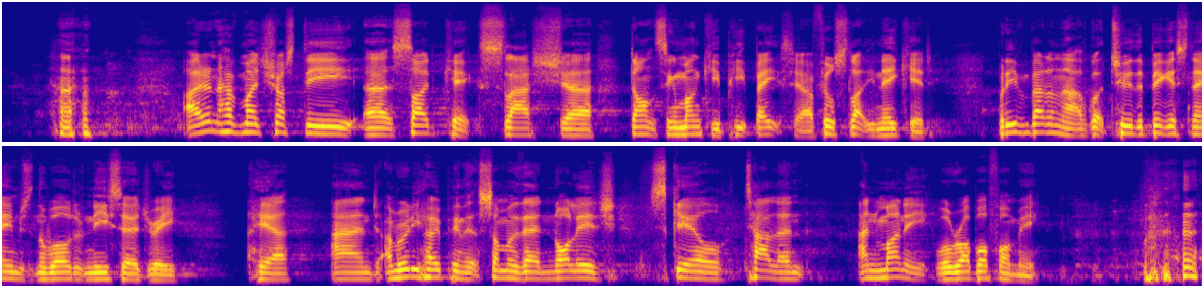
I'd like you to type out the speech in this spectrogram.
I don't have my trusty uh, sidekick slash uh, dancing monkey, Pete Bates, here. I feel slightly naked. But even better than that, I've got two of the biggest names in the world of knee surgery here. And I'm really hoping that some of their knowledge, skill, talent, and money will rub off on me. but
